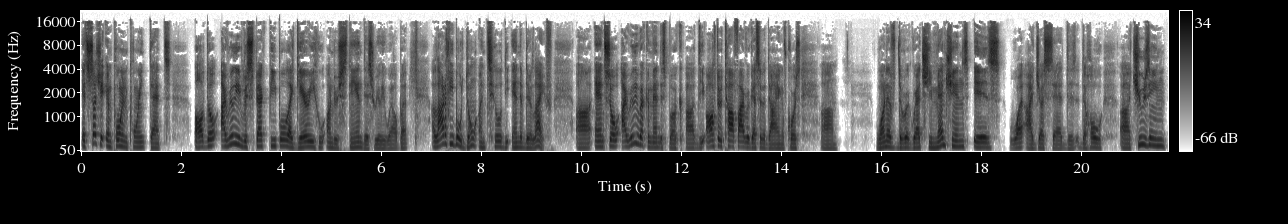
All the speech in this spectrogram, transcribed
it's such an important point that although I really respect people like Garry who understand this really well, but a lot of people don't until the end of their life. Uh, and so I really recommend this book. Uh, the author, Top Five Regrets of the Dying, of course, um, one of the regrets she mentions is what I just said, the, the whole, uh, choosing,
